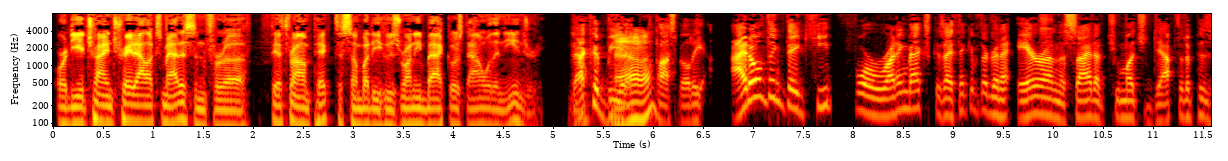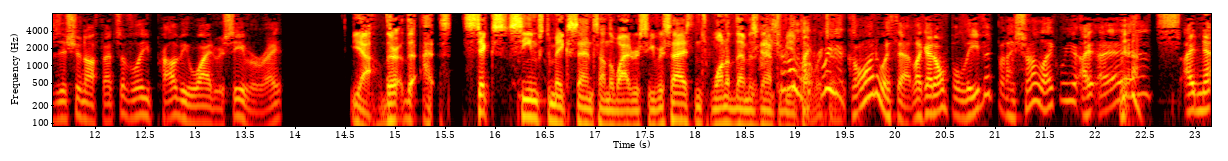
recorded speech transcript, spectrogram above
or do you try and trade Alex Mattison for a fifth round pick to somebody whose running back goes down with a knee injury? that could be a know. possibility. I don't think they keep four running backs because I think if they're going to err on the side of too much depth at a position offensively, probably wide receiver, right? Yeah, they're, the uh, six seems to make sense on the wide receiver side since one of them is going to have to be a like punt where you're going with that. Like I don't believe it, but I sort of like where you. I I, Yeah. I, ne-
